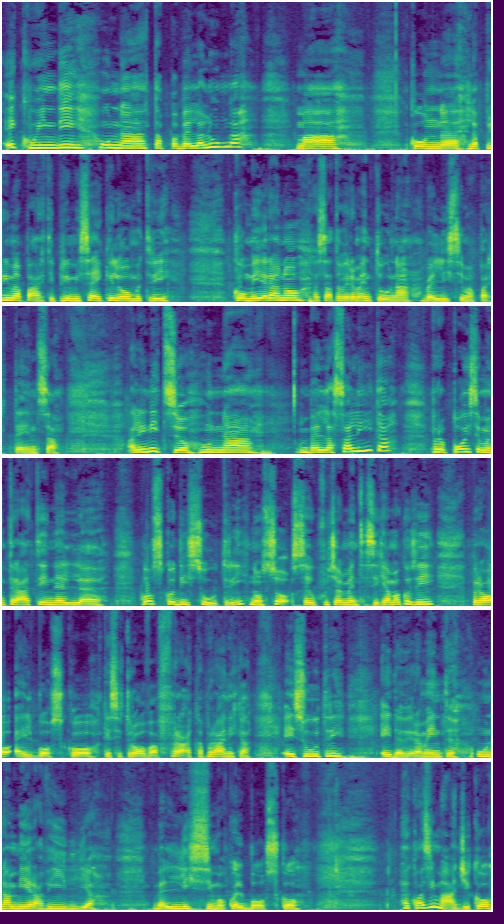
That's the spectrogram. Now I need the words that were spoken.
e quindi una tappa bella lunga ma con la prima parte, i primi 6 km come erano, è stata veramente una bellissima partenza. All'inizio una bella salita, però poi siamo entrati nel bosco di Sutri, non so se ufficialmente si chiama così, però è il bosco che si trova fra Capranica e Sutri ed è veramente una meraviglia, bellissimo quel bosco. È quasi magico,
